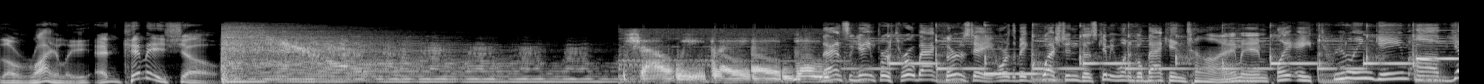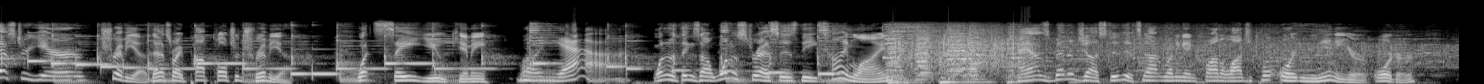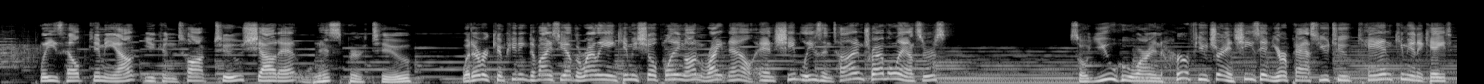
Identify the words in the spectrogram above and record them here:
The Riley and Kimmy Show. Shall we play a game? That's the game for Throwback Thursday, or the big question Does Kimmy want to go back in time and play a thrilling game of yesteryear trivia? That's right, pop culture trivia. What say you, Kimmy? Well, yeah. One of the things I want to stress is the timeline has been adjusted. It's not running in chronological or linear order. Please help Kimmy out. You can talk to, shout at, whisper to, whatever computing device you have the Riley and Kimmy show playing on right now. And she believes in time travel answers. So you who are in her future and she's in your past, you two can communicate.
